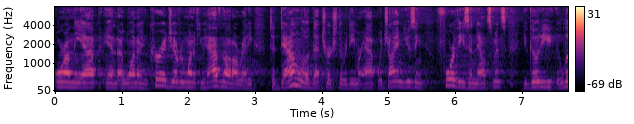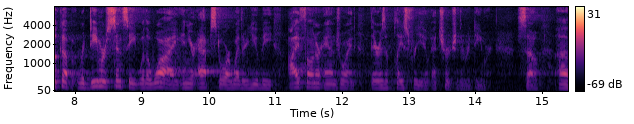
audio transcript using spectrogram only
or on the app. And I want to encourage everyone, if you have not already, to download that Church of the Redeemer app, which I am using for these announcements. You go to look up Redeemer Cincy with a Y in your app store, whether you be iPhone or Android. There is a place for you at Church of the Redeemer. So uh,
